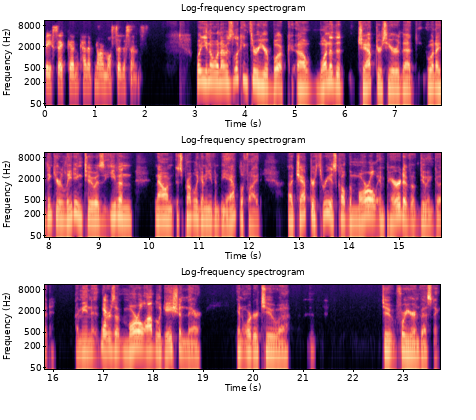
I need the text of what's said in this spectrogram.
basic and kind of normal citizens. Well, you know, when I was looking through your book, uh, one of the chapters here that what I think you're leading to is even now, it's probably going to even be amplified. Uh, chapter three is called The Moral Imperative of Doing Good. I mean, yeah. there's a moral obligation there in order to, uh, to, for your investing.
